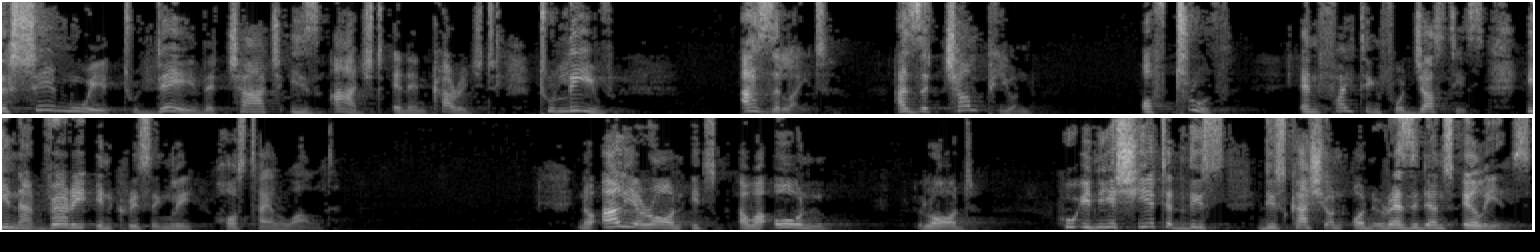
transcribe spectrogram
The same way today the church is urged and encouraged to live as a light, as a champion of truth and fighting for justice in a very increasingly hostile world. Now, earlier on, it's our own Lord who initiated this discussion on residence aliens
